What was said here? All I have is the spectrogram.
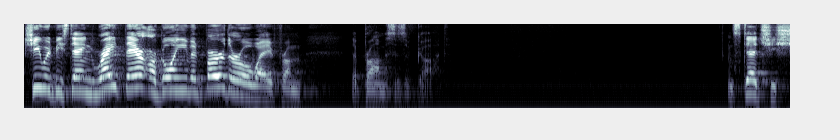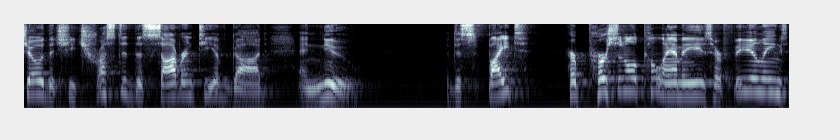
She would be staying right there or going even further away from the promises of God. Instead, she showed that she trusted the sovereignty of God and knew that despite her personal calamities, her feelings,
